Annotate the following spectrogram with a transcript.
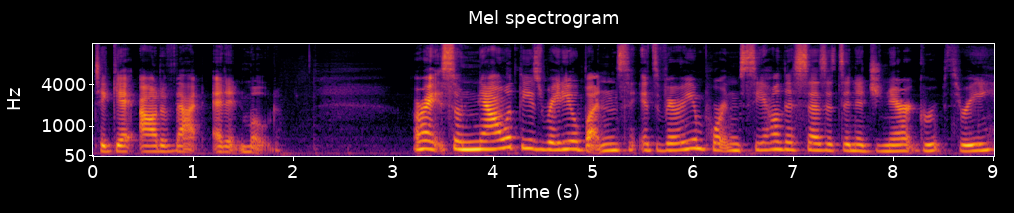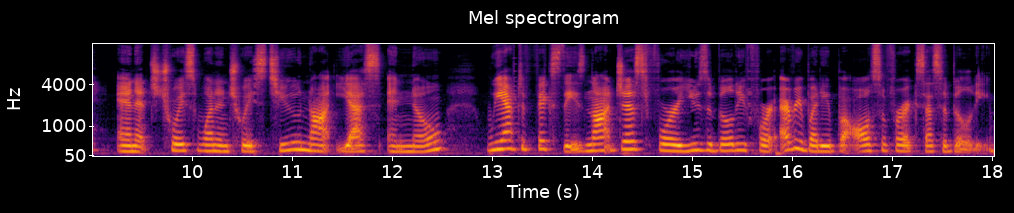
to get out of that edit mode. All right, so now with these radio buttons, it's very important. See how this says it's in a generic group three and it's choice one and choice two, not yes and no. We have to fix these, not just for usability for everybody, but also for accessibility.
